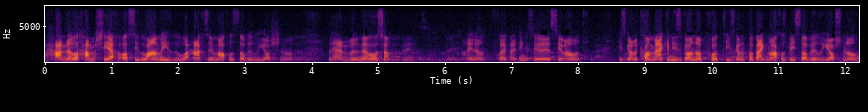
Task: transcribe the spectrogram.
HaMelech HaMashiach Osi Lami Ulahachzir Malchus David Liyoshna. I know. I think it's, it's your Aleph. He's going to come back and he's going to put he's going to put back Machos Beisav Yoshno,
